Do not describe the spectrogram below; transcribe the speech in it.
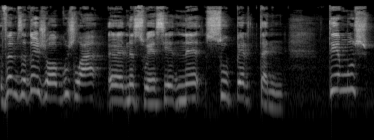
vamos a dois jogos lá uh, na Suécia, na Super Tan. Temos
